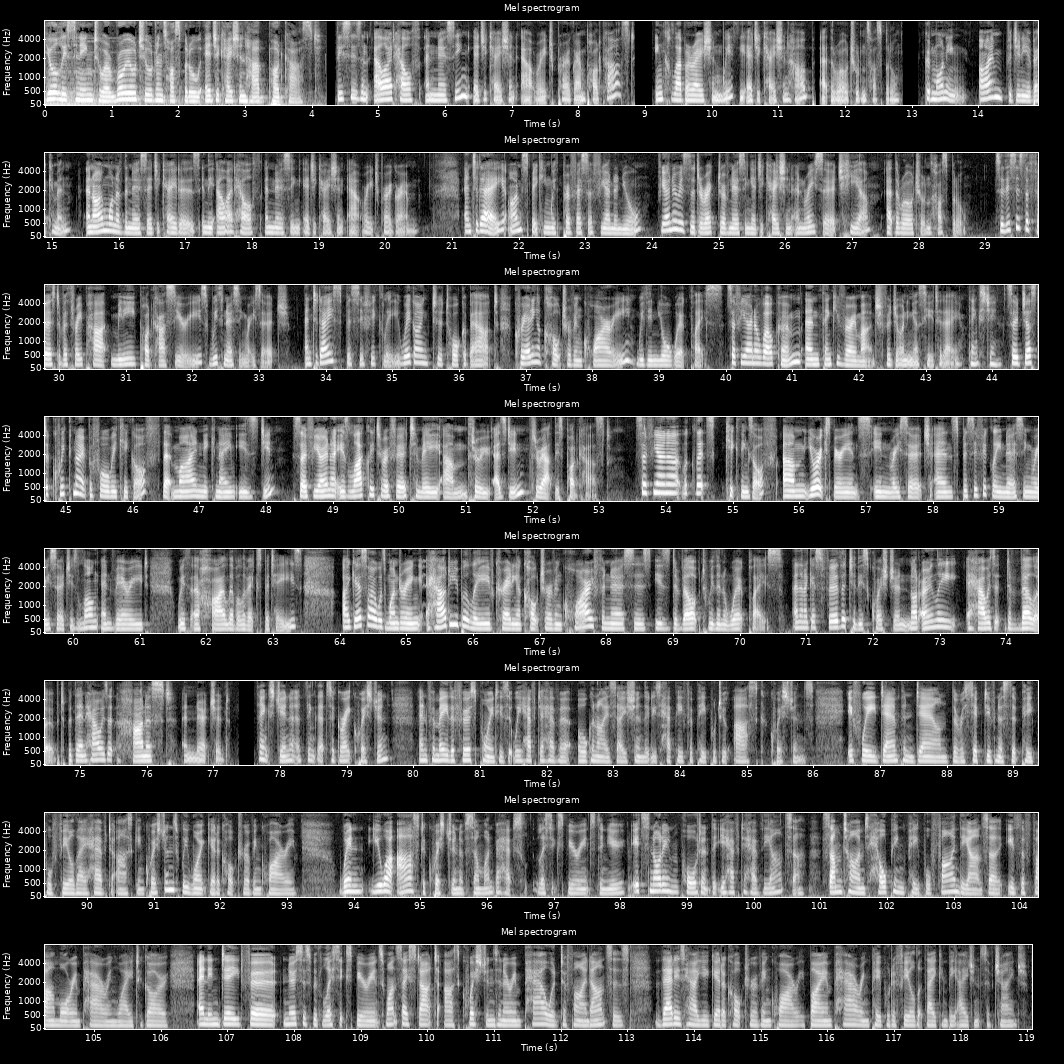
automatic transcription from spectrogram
You're listening to a Royal Children's Hospital Education Hub podcast. This is an Allied Health and Nursing Education Outreach Program podcast in collaboration with the Education Hub at the Royal Children's Hospital. Good morning. I'm Virginia Beckerman, and I'm one of the nurse educators in the Allied Health and Nursing Education Outreach Program. And today I'm speaking with Professor Fiona Newall. Fiona is the Director of Nursing Education and Research here at the Royal Children's Hospital. So, this is the first of a three part mini podcast series with nursing research. And today, specifically, we're going to talk about creating a culture of inquiry within your workplace. So, Fiona, welcome and thank you very much for joining us here today. Thanks, Jen. So, just a quick note before we kick off that my nickname is Jin. So, Fiona is likely to refer to me um, through as Jin throughout this podcast. So, Fiona, look, let's kick things off. Um, your experience in research and specifically nursing research is long and varied with a high level of expertise. I guess I was wondering how do you believe creating a culture of inquiry for nurses is developed within a workplace? And then, I guess, further to this question, not only how is it developed, but then how is it harnessed and nurtured? Thanks, Jen. I think that's a great question. And for me, the first point is that we have to have an organisation that is happy for people to ask questions. If we dampen down the receptiveness that people feel they have to asking questions, we won't get a culture of inquiry. When you are asked a question of someone, perhaps less experienced than you, it's not important that you have to have the answer. Sometimes helping people find the answer is the far more empowering way to go. And indeed, for nurses with less experience, once they start to ask questions and are empowered to find answers, that is how you get a culture of inquiry by empowering people to feel that they can be agents of change.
